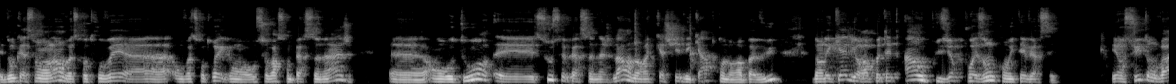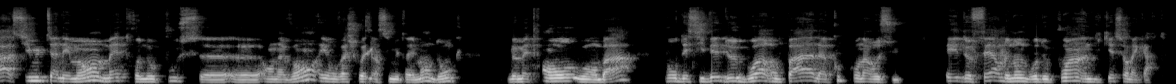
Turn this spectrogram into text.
Et donc, à ce moment-là, on va se retrouver, à, on va se retrouver, on recevoir son personnage euh, en retour. Et sous ce personnage-là, on aura caché des cartes qu'on n'aura pas vues, dans lesquelles il y aura peut-être un ou plusieurs poisons qui ont été versés. Et ensuite, on va simultanément mettre nos pouces en avant et on va choisir simultanément donc le mettre en haut ou en bas pour décider de boire ou pas la coupe qu'on a reçue et de faire le nombre de points indiqués sur la carte.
